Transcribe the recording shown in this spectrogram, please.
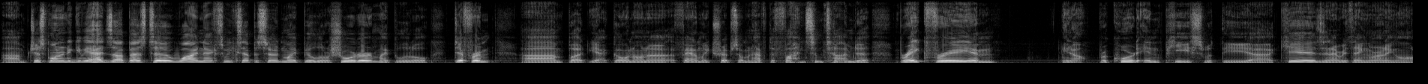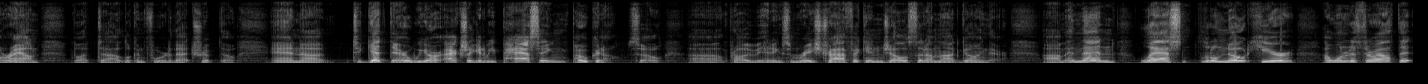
um, just wanted to give you a heads up as to why next week's episode might be a little shorter, might be a little different. Um, but yeah, going on a, a family trip, so I'm going to have to find some time to break free and you know, record in peace with the uh, kids and everything running all around. But uh, looking forward to that trip though. And uh, to get there, we are actually going to be passing Pocono. So uh, I'll probably be hitting some race traffic and jealous that I'm not going there. Um, and then, last little note here, I wanted to throw out that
